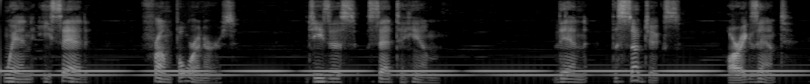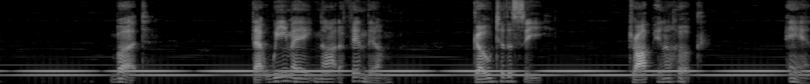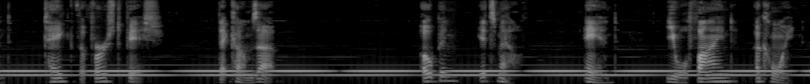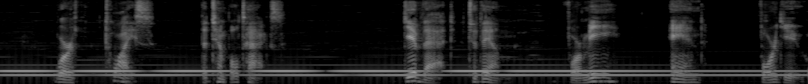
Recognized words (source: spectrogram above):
When he said, From foreigners, Jesus said to him, Then the subjects are exempt. But that we may not offend them, go to the sea, drop in a hook, and take the first fish that comes up open its mouth, and you will find a coin worth twice the temple tax. Give that to them for me and for you.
